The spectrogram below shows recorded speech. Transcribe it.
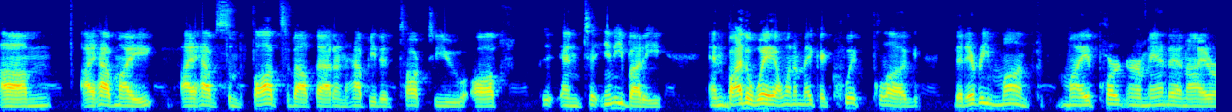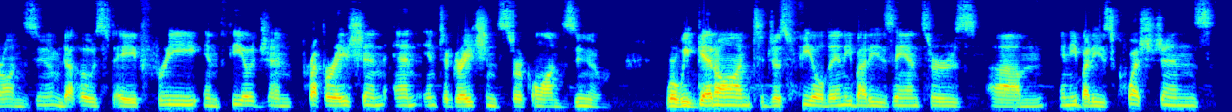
Um, I have my I have some thoughts about that. I'm happy to talk to you off and to anybody. And by the way, I want to make a quick plug that every month my partner Amanda and I are on Zoom to host a free entheogen preparation and integration circle on Zoom where we get on to just field anybody's answers, um, anybody's questions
